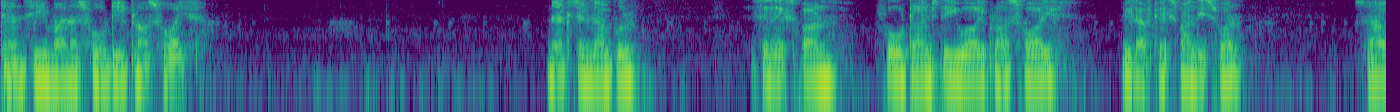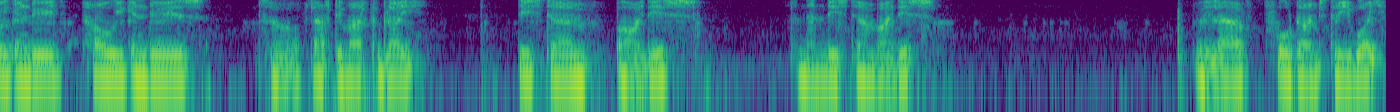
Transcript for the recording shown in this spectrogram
10c minus 4d plus 5 next example. It says expand 4 times 3y plus 5 we'll have to expand this one. So how we can do it how we can do is so we'll have to multiply this term by this and then this term by this. We'll have 4 times 3y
